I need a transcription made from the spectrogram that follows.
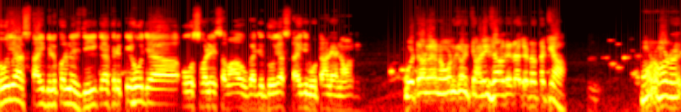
2027 ਬਿਲਕੁਲ ਨਜ਼ਦੀਕ ਹੈ ਫਿਰ ਕਿਹੋ ਜਿਹਾ ਉਸ ਵੇਲੇ ਸਮਾਂ ਹੋਊਗਾ ਜੇ 2027 ਚ ਵੋਟਾਂ ਲੈਣ ਆਉਣਗੇ? ਵੋਟਾਂ ਲੈਣ ਆਉਣਗੇ, ਹੁਣ 40 ਸਾਲ ਦੇ ਦਾ ਗੱਡਾ ਤੱਕਿਆ ਹੁਣ ਹੁਣ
